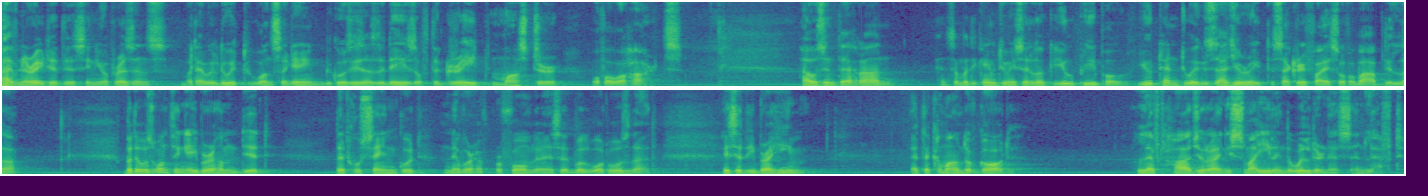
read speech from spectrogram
I have narrated this in your presence, but I will do it once again because these are the days of the great master of our hearts. I was in Tehran and somebody came to me and said, Look, you people, you tend to exaggerate the sacrifice of Abu Abdullah. But there was one thing Abraham did that Hussein could never have performed. And I said, Well, what was that? He said, Ibrahim, at the command of God, left Hajra and Ismail in the wilderness and left.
